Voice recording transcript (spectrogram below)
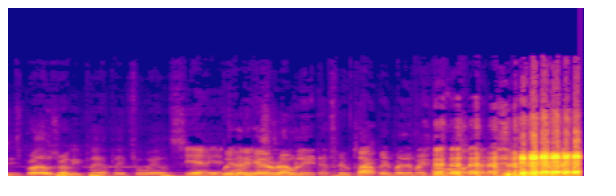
His, his brother was a rugby player, played for Wales. Yeah, yeah. we're going to Dan get a is- row later through tapping by the microphone.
